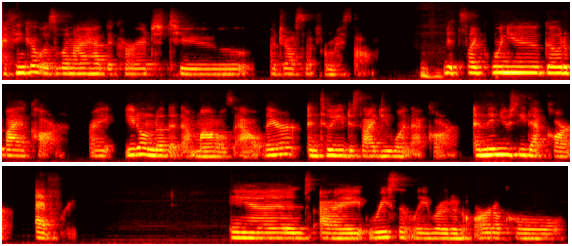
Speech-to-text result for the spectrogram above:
i think it was when i had the courage to address it for myself. Mm-hmm. it's like when you go to buy a car right? You don't know that that model's out there until you decide you want that car and then you see that car every And I recently wrote an article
